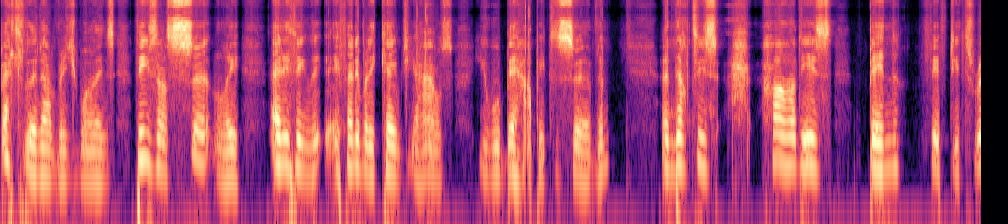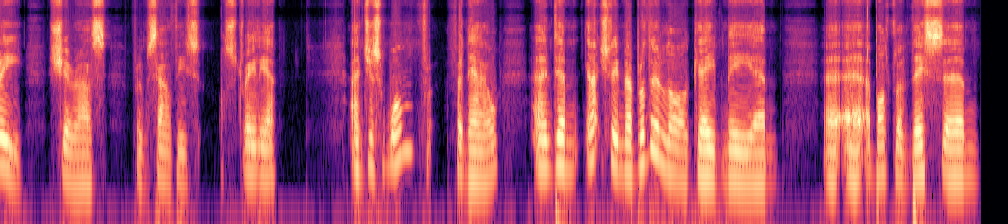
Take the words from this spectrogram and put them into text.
better than average wines. These are certainly anything that if anybody came to your house, you would be happy to serve them. And that is Hardy's Bin 53 Shiraz from Southeast Australia. and just one for, for now. And um, actually, my brother-in-law gave me um, a, a, bottle of this. Um,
